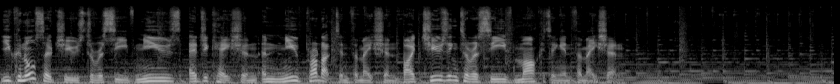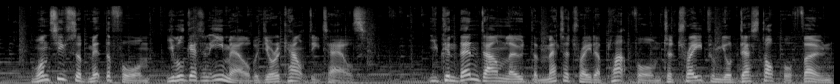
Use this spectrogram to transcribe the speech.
You can also choose to receive news, education, and new product information by choosing to receive marketing information. Once you submit the form, you will get an email with your account details. You can then download the MetaTrader platform to trade from your desktop or phone,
